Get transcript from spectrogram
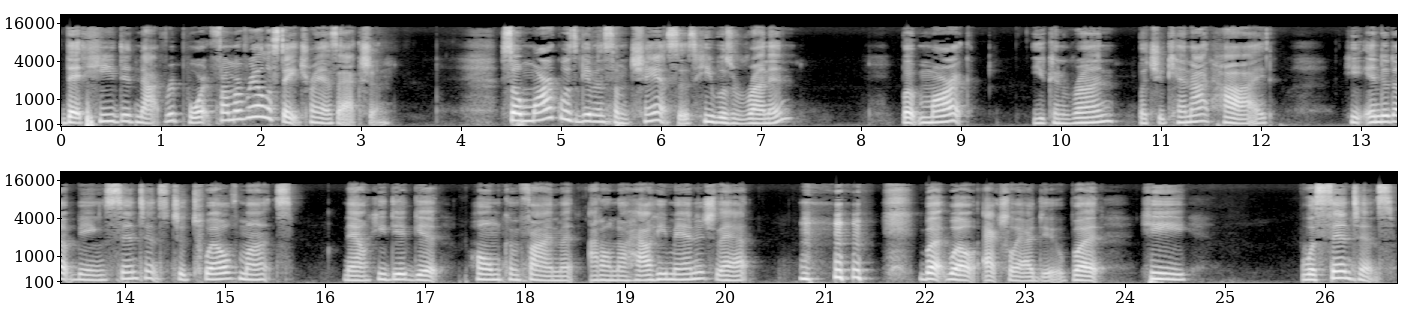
that he did not report from a real estate transaction. So Mark was given some chances. He was running, but Mark, you can run, but you cannot hide. He ended up being sentenced to 12 months. Now, he did get home confinement. I don't know how he managed that. but, well, actually, I do. But he was sentenced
